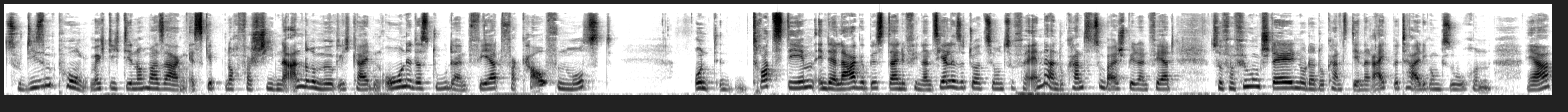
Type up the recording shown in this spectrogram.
zu diesem Punkt möchte ich dir nochmal sagen, es gibt noch verschiedene andere Möglichkeiten, ohne dass du dein Pferd verkaufen musst und trotzdem in der Lage bist, deine finanzielle Situation zu verändern. Du kannst zum Beispiel dein Pferd zur Verfügung stellen oder du kannst dir eine Reitbeteiligung suchen, ja,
